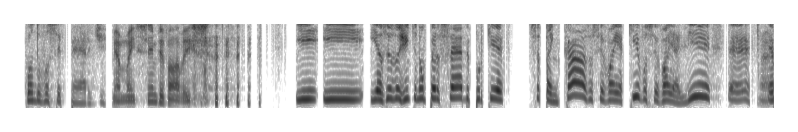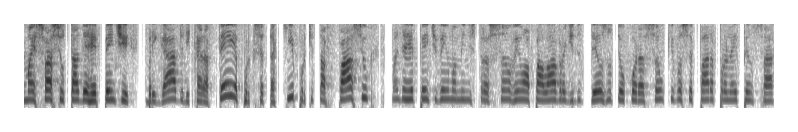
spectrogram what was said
quando você perde. Minha mãe sempre falava isso. E, e, e às vezes a gente não percebe porque Você está em casa, você vai aqui, você vai ali. É, é. é mais fácil estar, tá, de repente, brigado de cara feia porque você está aqui, porque está fácil. Mas, de repente, vem uma ministração, vem uma palavra de Deus no teu coração que você para para olhar e pensar:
